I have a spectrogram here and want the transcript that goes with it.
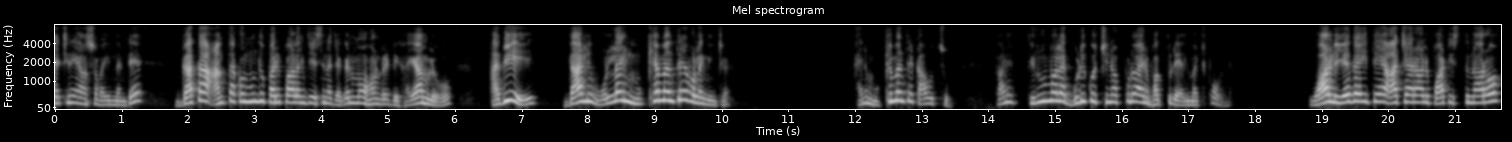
చర్చనీయాంశం అయిందంటే గత అంతకుముందు పరిపాలన చేసిన జగన్మోహన్ రెడ్డి హయాంలో అది దాన్ని ఉల్లంఘ ముఖ్యమంత్రే ఉల్లంఘించాడు. ఆయన ముఖ్యమంత్రి కావచ్చు కానీ తిరుమల గుడికి వచ్చినప్పుడు ఆయన భక్తుడే అది మర్చిపోవద్దు. వాళ్ళు ఏదైతే ఆచారాలు పాటిస్తున్నారో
